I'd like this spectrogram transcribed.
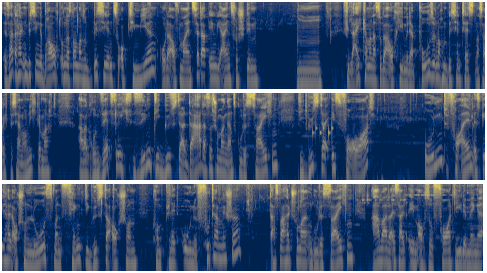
Es hat halt ein bisschen gebraucht, um das nochmal so ein bisschen zu optimieren oder auf mein Setup irgendwie einzustimmen. Hm, vielleicht kann man das sogar auch hier mit der Pose noch ein bisschen testen. Das habe ich bisher noch nicht gemacht. Aber grundsätzlich sind die Güster da. Das ist schon mal ein ganz gutes Zeichen. Die Güster ist vor Ort. Und vor allem, es geht halt auch schon los. Man fängt die Güster auch schon komplett ohne Futtermische. Das war halt schon mal ein gutes Zeichen, aber da ist halt eben auch sofort jede Menge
